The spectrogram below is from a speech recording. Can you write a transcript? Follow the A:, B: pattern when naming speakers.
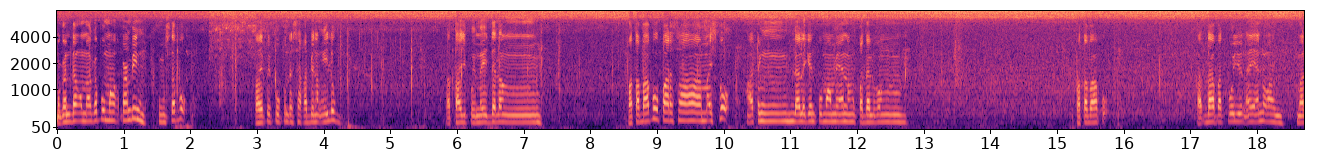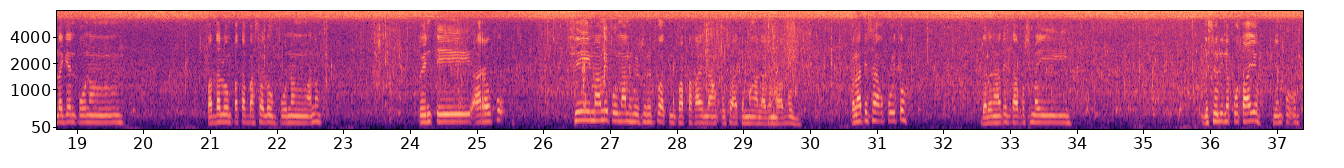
A: Magandang umaga po mga kaparambin. Kumusta po? Tayo po pupunta sa kabilang ilog. At tayo po may dalang pataba po para sa mais po. Ating lalagyan po mamaya ng padalawang pataba po. At dapat po yun ay ano ay malagyan po ng padalawang pataba sa loob po ng ano 20 araw po. Si mami po, mami susunod po at magpapakain lang po sa ating mga alagang baboy. Kalahati sako po ito. Dala natin tapos may gasolina po tayo. Yan po. oh.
